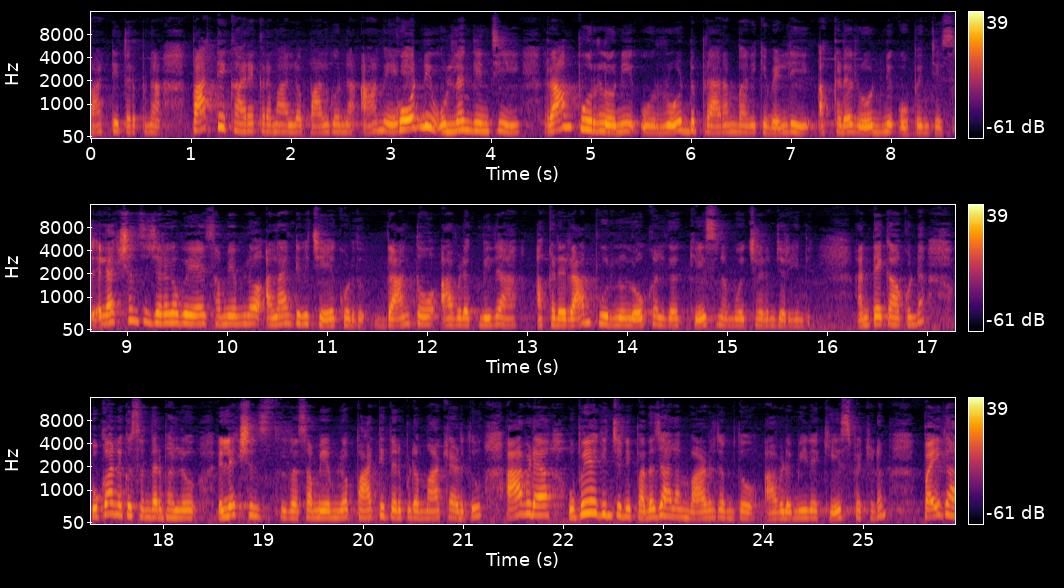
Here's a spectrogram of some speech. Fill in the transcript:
పార్టీ తరపున పార్టీ కార్యక్రమాల్లో పాల్గొన్న ఆమె కోడ్ని ఉల్లంఘించి రాంపూర్లోని ఓ రోడ్డు ప్రారంభానికి వెళ్ళి అక్కడ రోడ్ని ఓపెన్ చేసి ఎలక్షన్స్ జరగబోయే సమయంలో అలాంటివి చేయకూడదు. దాంతో ఆవిడ మీద అక్కడ రాంపూర్లో లోకల్గా కేసు నమోదు చేయడం జరిగింది. అంతేకాకుండా ఒకనొక సందర్భంలో ఎలక్షన్స్ సమయంలో పార్టీ తరపున మాట్లాడుతూ ఆవిడ ఉపయోగించని పదజాలం వాడటంతో ఆవిడ మీద కేసు పెట్టడం పైగా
